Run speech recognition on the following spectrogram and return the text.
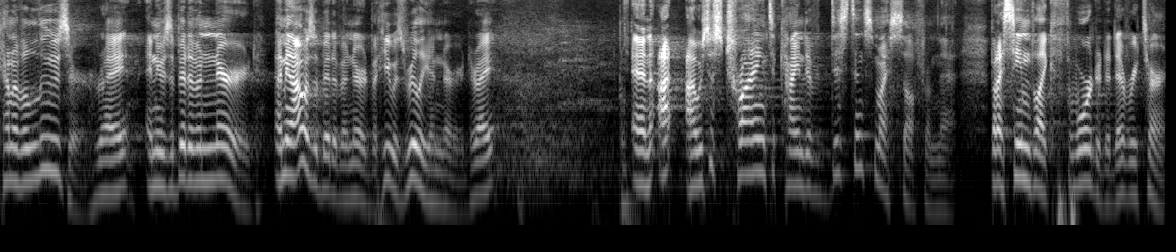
kind of a loser, right? And he was a bit of a nerd. I mean, I was a bit of a nerd, but he was really a nerd, right? And I, I was just trying to kind of distance myself from that. But I seemed like thwarted at every turn.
